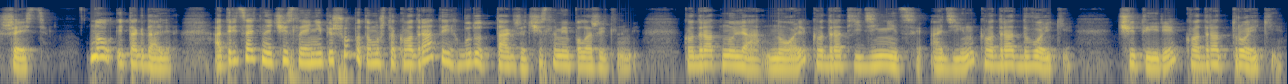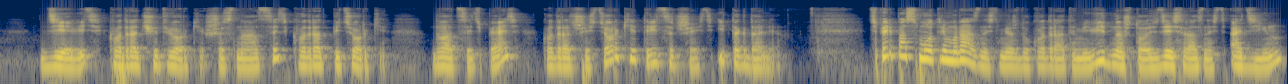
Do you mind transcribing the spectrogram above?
6. Ну и так далее. Отрицательные числа я не пишу, потому что квадраты их будут также числами положительными. Квадрат нуля 0, квадрат единицы 1, квадрат двойки 4, квадрат тройки 9, квадрат четверки 16, квадрат пятерки 25, квадрат шестерки 36 и так далее. Теперь посмотрим разность между квадратами. Видно, что здесь разность 1,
